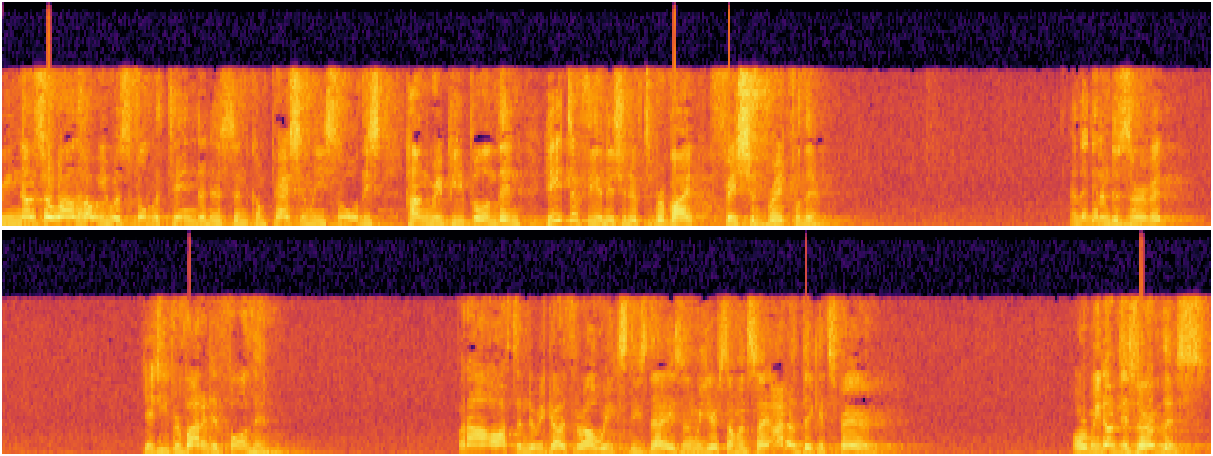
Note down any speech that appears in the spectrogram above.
We know so well how he was filled with tenderness and compassion when he saw all these hungry people, and then he took the initiative to provide fish and bread for them. And they didn't deserve it, yet he provided it for them. But how often do we go through our weeks these days and we hear someone say, I don't think it's fair? Or we don't deserve this.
